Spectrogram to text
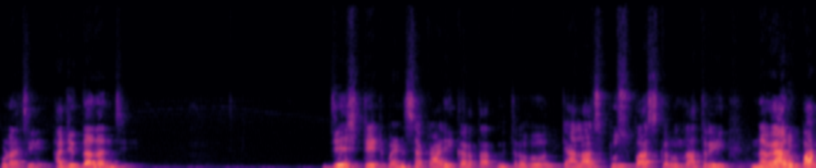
कुणाची? अजितदादांची. जे स्टेटमेंट सकाळी करतात मित्र हो त्यालाच पुसपास करून रात्री नव्या रूपात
